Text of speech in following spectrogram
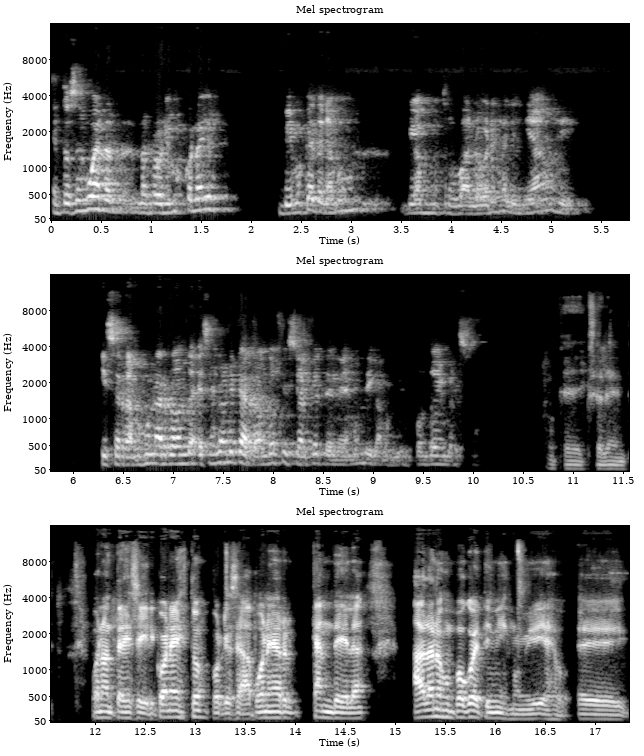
Entonces, bueno, nos reunimos con ellos, vimos que tenemos, digamos, nuestros valores alineados y, y cerramos una ronda. Esa es la única ronda oficial que tenemos, digamos, de un fondo de inversión. Ok, excelente. Bueno, antes de seguir con esto, porque se va a poner candela, háblanos un poco de ti mismo, mi viejo. Eh,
